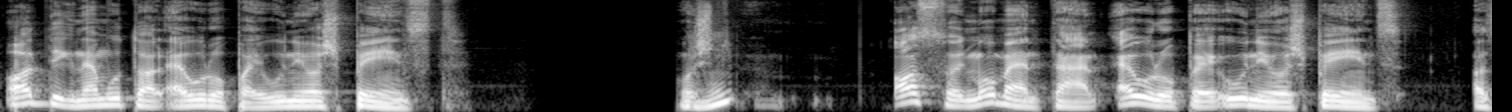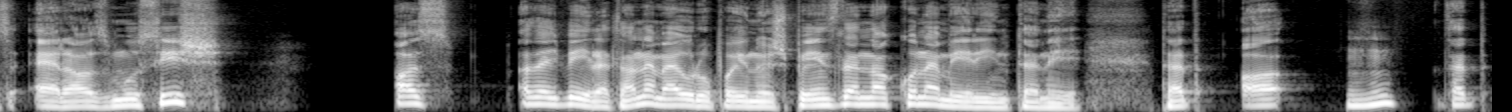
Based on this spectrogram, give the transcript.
addig nem utal Európai Uniós pénzt. Most uh-huh. az, hogy momentán Európai Uniós pénz az Erasmus is, az, az egy véletlen. Nem Európai Uniós pénz lenne, akkor nem érinteni. Tehát, a, uh-huh. tehát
